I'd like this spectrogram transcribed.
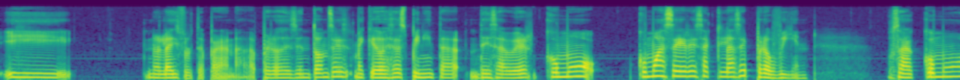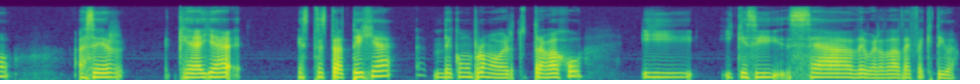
Y no la disfruté para nada, pero desde entonces me quedó esa espinita de saber cómo, cómo hacer esa clase pero bien. O sea, cómo hacer que haya esta estrategia de cómo promover tu trabajo y, y que sí sea de verdad efectiva.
